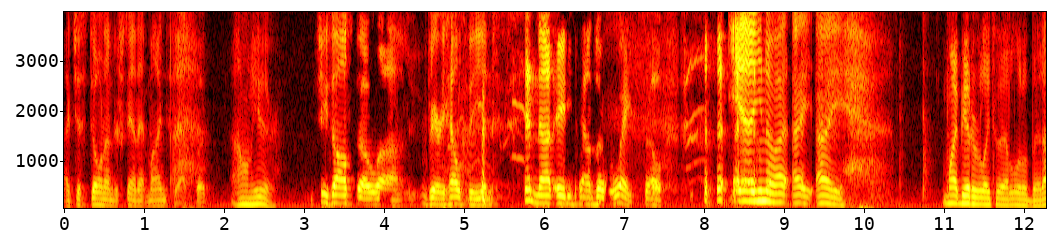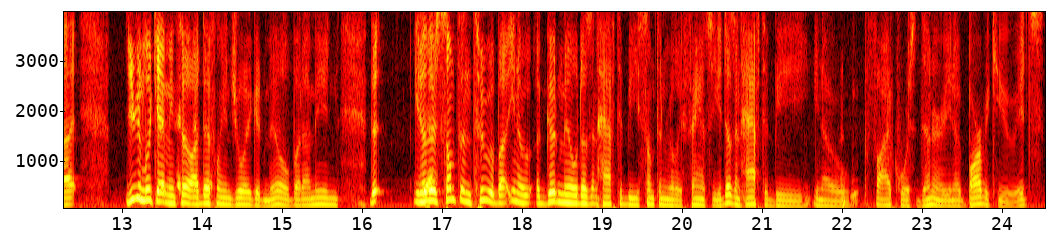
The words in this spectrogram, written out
I just don't understand that mindset. But I don't either. She's also uh, very healthy and, and not 80 pounds overweight. So yeah, you know, I, I, I might be able to relate to that a little bit. I you can look at me and tell I definitely enjoy a good meal, but I mean, the, you know, yeah. there's something too about you know a good meal doesn't have to be something really fancy. It doesn't have to be you know mm-hmm. five course dinner. You know, barbecue. It's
